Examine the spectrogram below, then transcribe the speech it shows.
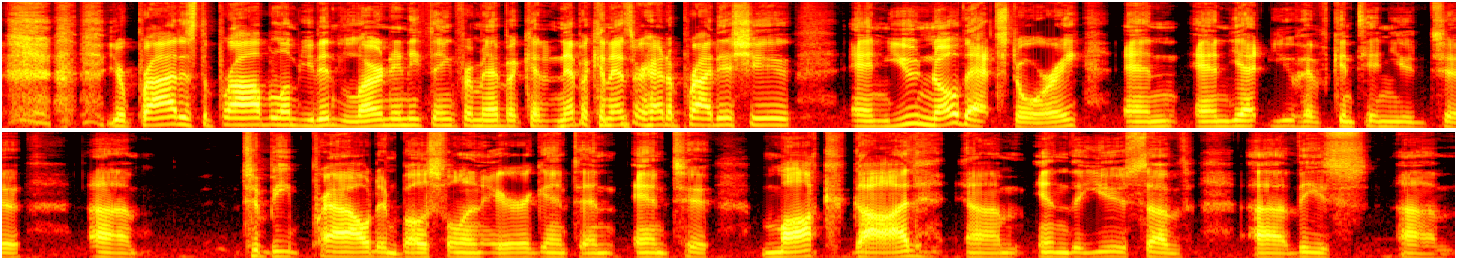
Your pride is the problem. You didn't learn anything from Nebuchadnezzar. Nebuchadnezzar had a pride issue, and you know that story, and and yet you have continued to." Um, to be proud and boastful and arrogant and and to mock God um, in the use of uh, these um,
